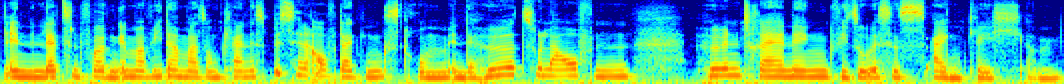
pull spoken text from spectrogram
in den letzten Folgen immer wieder mal so ein kleines bisschen auf. Da ging es darum, in der Höhe zu laufen, Höhentraining. Wieso ist es eigentlich ähm,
